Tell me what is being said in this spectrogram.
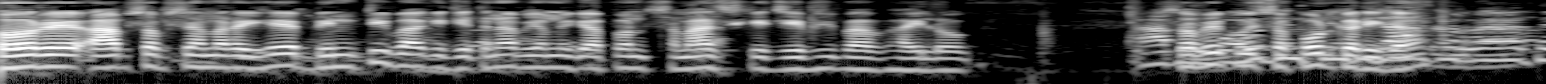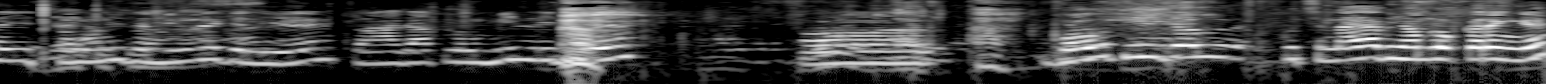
और आप सबसे हमारा यह विनती बा कि जितना भी हमने के अपन समाज के जे भी बा भाई लोग सभी को सपोर्ट करी जा कर रहे थे इस सलोनी से मिलने के लिए तो आज आप लोग मिल लीजिए। और बहुत ही जल्द कुछ नया भी हम लोग करेंगे।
